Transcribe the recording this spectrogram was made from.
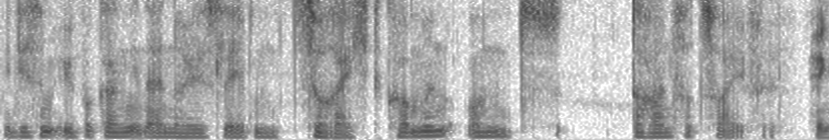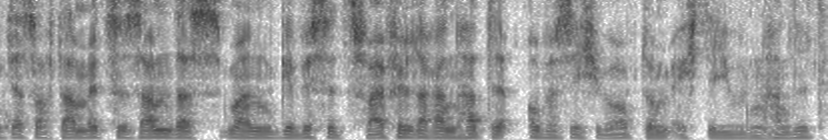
mit diesem Übergang in ein neues Leben zurechtkommen und daran verzweifeln. Hängt das auch damit zusammen, dass man gewisse Zweifel daran hatte, ob es sich überhaupt um echte Juden handelt?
